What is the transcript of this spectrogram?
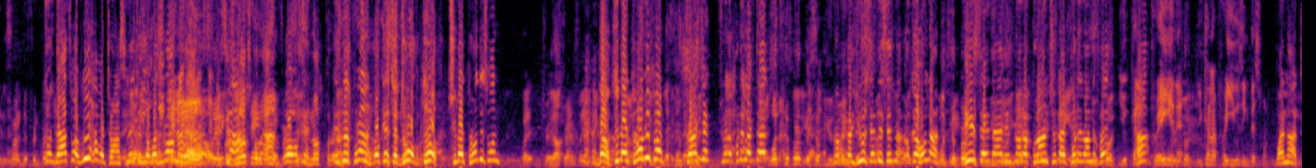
It's not a different version. So that's why we have a translation. So what's wrong with that? This is not Quran. Oh, okay. It's not Quran. It's not Quran. Okay, so throw, throw. Should I throw this one? But tra- no. translating. No, should I throw this one? Translate. Should I put it like that? What's the purpose of you? No, because you said this is not. Okay, hold on. What's the purpose he said that it's not a Quran. Should I put it on the face? You cannot huh? pray in it. You cannot pray using this one. Why not?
